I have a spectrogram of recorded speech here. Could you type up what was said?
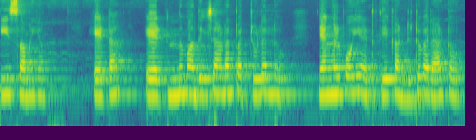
ഈ സമയം ഏട്ടാ ഏട്ടന് മതിൽ ചാടാൻ പറ്റൂലല്ലോ. ഞങ്ങൾ പോയി ഏട്ടത്തിയെ കണ്ടിട്ട് വരാട്ടോ.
